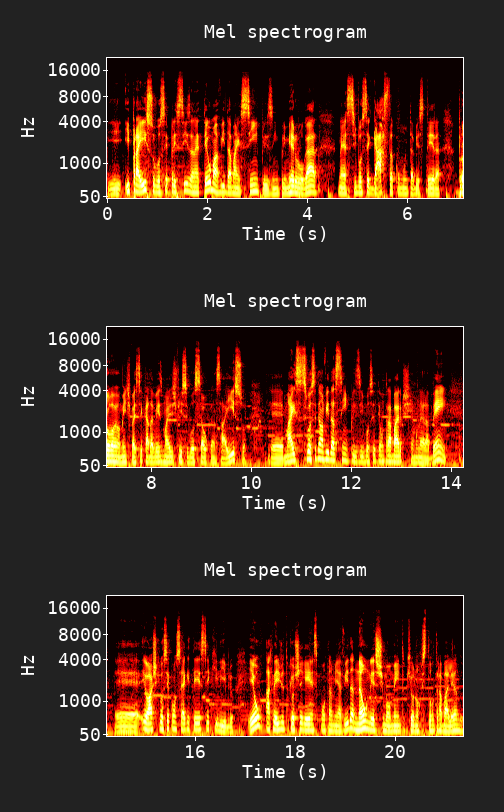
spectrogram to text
e, e para isso você precisa né, ter uma vida mais simples, em primeiro lugar. Né, se você gasta com muita besteira, provavelmente vai ser cada vez mais difícil você alcançar isso. É, mas se você tem uma vida simples e você tem um trabalho que te remunera bem, é, eu acho que você consegue ter esse equilíbrio. Eu acredito que eu cheguei nesse ponto na minha vida, não neste momento que eu não estou trabalhando,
